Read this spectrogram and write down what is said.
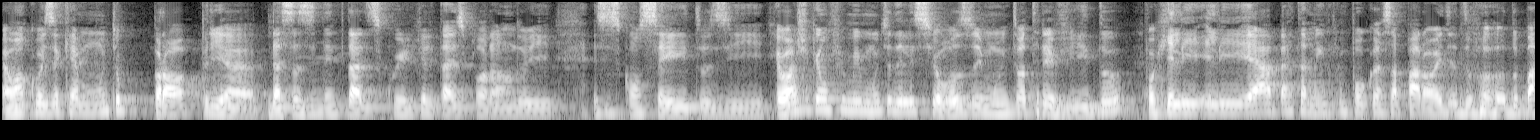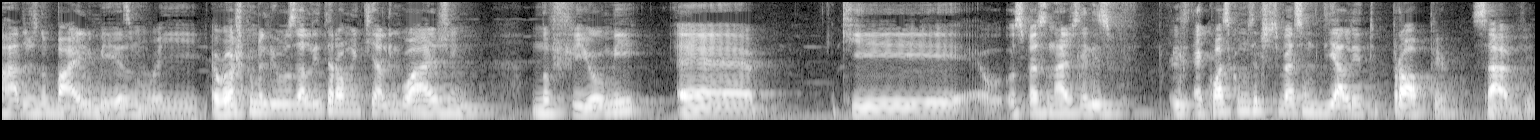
é uma coisa que é muito própria dessas identidades queer que ele tá explorando e esses conceitos. E eu acho que é um filme muito delicioso e muito atrevido, porque ele, ele é abertamente um pouco essa paródia do, do Barrados no Baile mesmo. E eu gosto como ele usa literalmente a linguagem no filme, é, que os personagens eles é quase como se eles tivessem um dialeto próprio, sabe?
